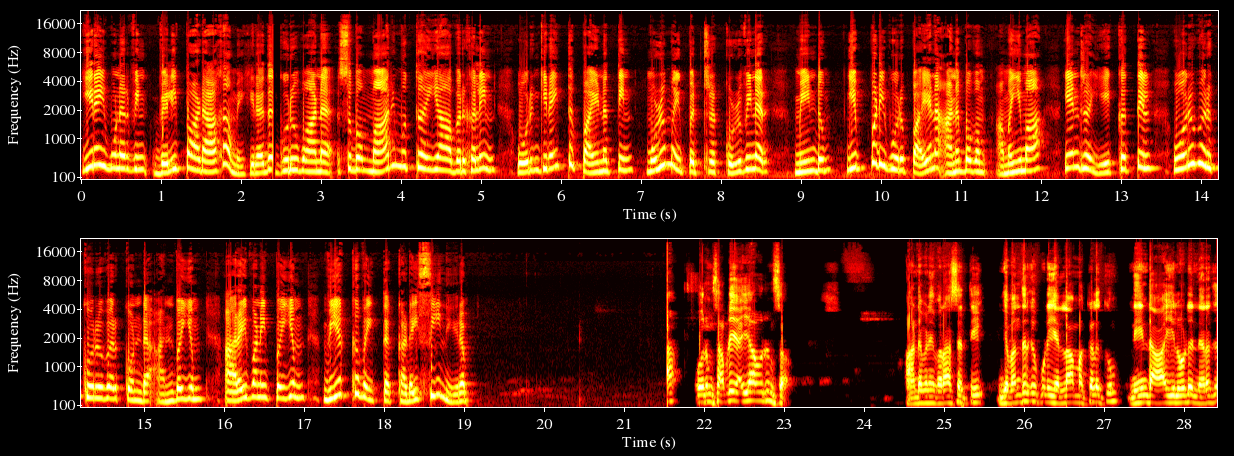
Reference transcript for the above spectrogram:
இறை உணர்வின் வெளிப்பாடாக அமைகிறது. குருவான சுபம் மாரிமுத்து ஐயா அவர்களின் ஒருங்கிணைத்த பயணத்தின் முழுமை பெற்ற குழுவினர் மீண்டும் இப்படி ஒரு பயண அனுபவம் அமையுமா என்ற ஏக்கத்தில் ஒருவருக்கொருவர் கொண்ட அன்பையும் அரைவணைப்பையும் வியக்க வைத்த கடைசி நேரம். ஒரு நிமிஷம் அப்படியே ஐயா ஒரு நிமிஷம். ஆண்டவனை வராசக்தி இங்க வந்திருக்கக்கூடிய எல்லா மக்களுக்கும் நீண்ட ஆயுளோடு நிறைஞ்ச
